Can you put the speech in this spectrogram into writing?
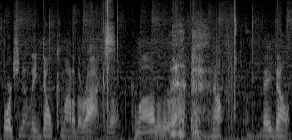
Unfortunately, don't come out of the rocks. Come out of the rock. No, they don't.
